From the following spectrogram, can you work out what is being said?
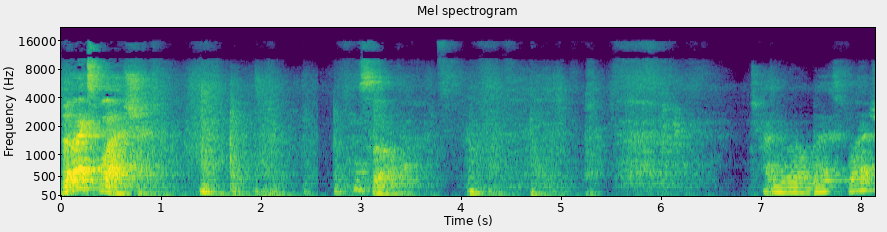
The backsplash. This little tiny little backsplash.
